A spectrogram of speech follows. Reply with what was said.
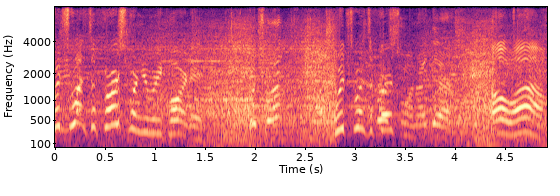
Which one's the first one you recorded? which one? Which one's the First first one right there. Oh wow.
